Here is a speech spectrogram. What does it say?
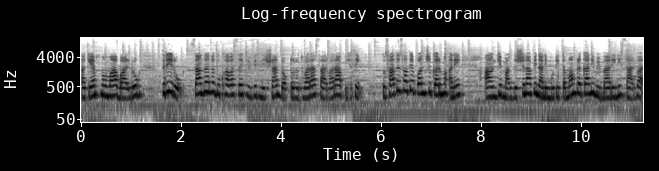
આ કેમ્પમાં બાળરોગ સ્ત્રીરોગ સાંધાના દુખાવા સહિત વિવિધ નિષ્ણાંત ડોક્ટરો દ્વારા સારવાર આપી હતી. તો સાથે સાથે પંચકર્મ અને આ અંગે માર્ગદર્શન આપી નાની મોટી તમામ પ્રકારની બીમારીની સારવાર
